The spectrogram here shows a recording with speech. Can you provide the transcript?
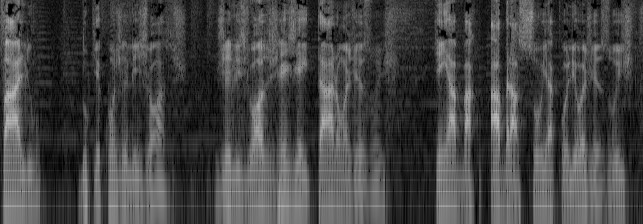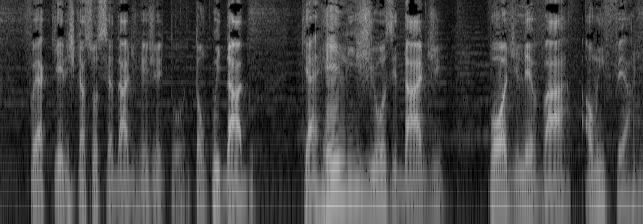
falho, do que com os religiosos. Os religiosos rejeitaram a Jesus. Quem abraçou e acolheu a Jesus foi aqueles que a sociedade rejeitou. Então, cuidado, que a religiosidade pode levar ao inferno.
